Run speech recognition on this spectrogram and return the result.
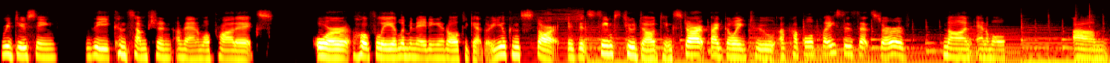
reducing the consumption of animal products or hopefully eliminating it altogether. You can start. If it seems too daunting, start by going to a couple of places that serve non animal um,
